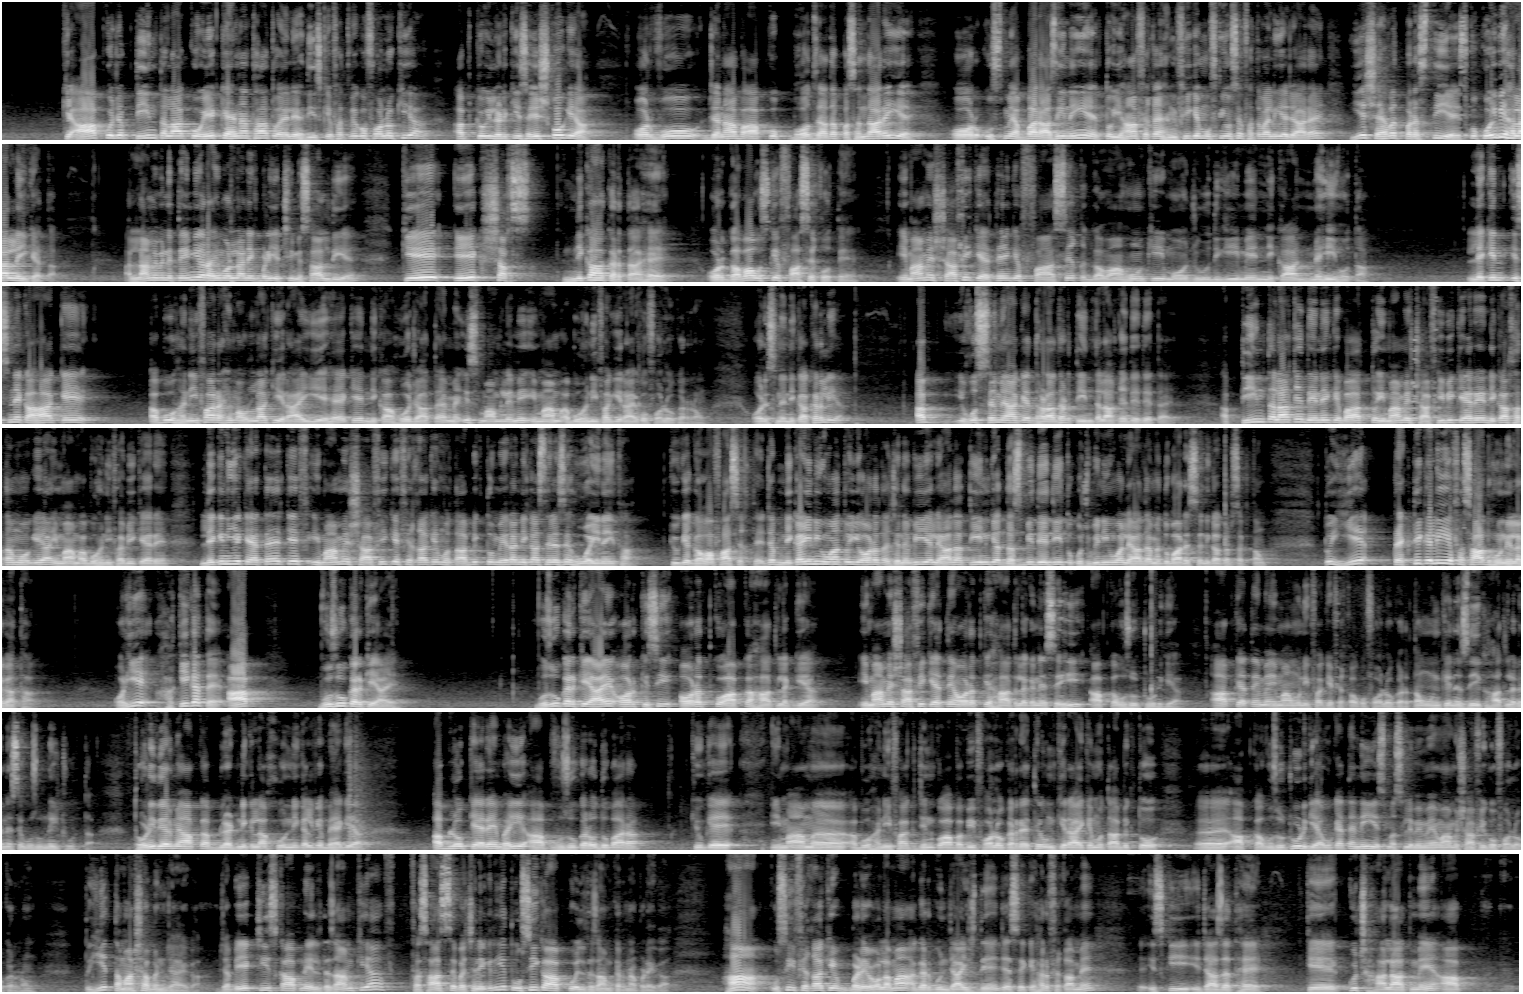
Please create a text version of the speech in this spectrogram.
कि आपको जब तीन तलाक को एक कहना था तो अहल हदीस के फतवे को फॉलो किया। अब कोई लड़की से इश्क हो गया और वो जनाब आपको बहुत ज़्यादा पसंद आ रही है और उसमें अब्बा राज़ी नहीं है तो यहाँ फ़िक हनफी के मुफ्तियों से फतवा लिया जा रहा है। ये शहवत परस्ती है, इसको कोई भी हलाल नहीं कहता। अल्लाह इबन तैमिया रही ने एक बड़ी अच्छी मिसाल दी है कि एक शख्स निकाह करता है और गवाह उसके फासिक होते हैं। इमाम शाफ़ी कहते हैं कि फ़ासिक गवाहों की मौजूदगी में निकाह नहीं होता। लेकिन इसने कहा कि अबू हनीफ़ा रहमल्ला की राय ये है कि निकाह हो जाता है। मैं इस मामले में इमाम अबू हनीफ़ा की राय को फॉलो कर रहा हूँ और इसने निकाह कर लिया। अब गुस्से में आके धड़ाधड़ तीन तलाक़ें दे देता है। अब तीन तलाक़ें देने के बाद तो इमाम शाफ़ी भी कह रहे हैं, निकाह ख़त्म हो गया, इमाम अबू हनीफ़ा भी कह रहे हैं। लेकिन ये कहता है कि इमाम शाफ़ी के फ़िका के मुताबिक तो मेरा निकाह सिरे से हुआ ही नहीं था, क्योंकि गवाह फासिक थे। जब निकाह ही नहीं हुआ तो ये औरत अजनबी है, लिहाजा तीन क्या दस भी दे दी तो कुछ भी नहीं हुआ, लिहाजा मैं दोबारा से निकाह कर सकता हूँ। तो ये प्रैक्टिकली ये फसाद होने लगा था। और ये हकीकत है, आप वज़ू करके आए। वज़ू करके आए और किसी औरत को आपका हाथ लग गया। इमाम शाफ़ी कहते हैं, औरत के हाथ लगने से ही आपका वज़ू टूट गया। आप कहते हैं, मैं इमाम मुनीफ़ा के फ़िका को फॉलो करता हूँ, उनके नज़दीक हाथ लगने से वज़ू नहीं टूटता। थोड़ी देर में आपका ब्लड निकला, खून निकल के बह गया। अब लोग कह रहे हैं, भाई, आप वज़ू करो दोबारा। क्योंकि इमाम अबू हनीफ़ा, जिनको आप अभी फॉलो कर रहे थे, उनकी राय के मुताबिक तो आपका वज़ू टूट गया। वो कहते हैं, नहीं, इस मसले में मैं इमाम शाफ़ी को फॉलो कर रहा हूँ। तो ये तमाशा बन जाएगा। जब एक चीज़ का आपने इल्तज़ाम किया फसाद से बचने के लिए तो उसी का आपको इल्तज़ाम करना पड़ेगा। हाँ उसी फ़िका के बड़े अगर गुंजाइश दें, जैसे कि हर फ़िका में इसकी इजाज़त है कि कुछ हालात में आप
